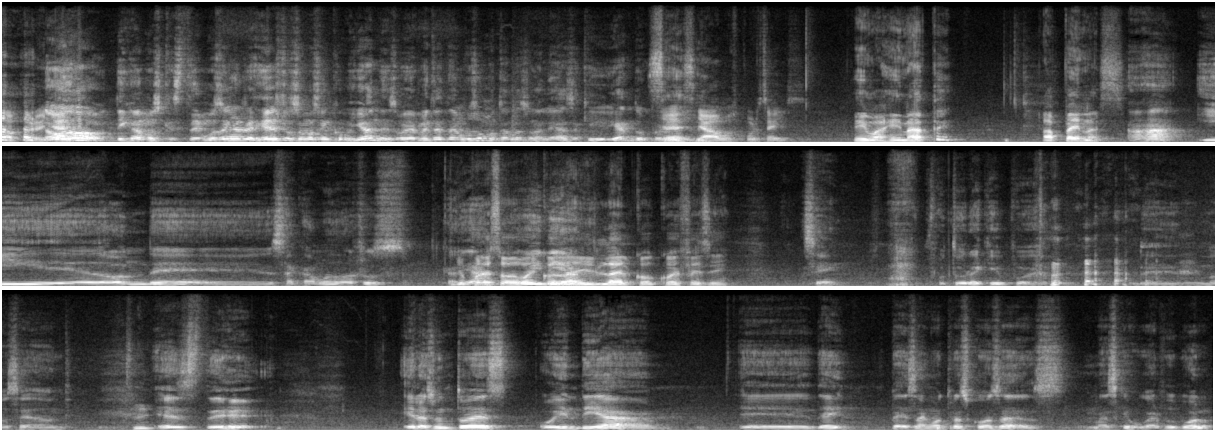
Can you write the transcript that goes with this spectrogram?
No, pero No, ya, no, digamos que estemos en el registro, somos 5 millones. Obviamente tenemos un montón de nacionalidades aquí viviendo, pero... ya, Sí, sí. ya vamos por 6. Imagínate. Apenas. Ajá, ¿y de dónde sacamos nosotros Yo calidad? por eso Hoy voy con día- la isla del Coco FC. Sí, futuro equipo de, de no sé a dónde. Sí. Este, el asunto es, hoy en día, eh, de, pesan otras cosas más que jugar fútbol.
